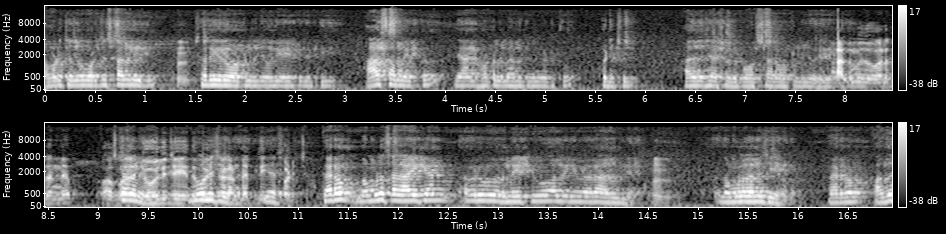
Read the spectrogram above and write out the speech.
അവിടെ ചെന്ന് കുറച്ച് സ്ട്രഗിൾ ചെയ്തു ചെറിയൊരു ഹോട്ടലിൽ ജോലിയായിട്ട് കിട്ടി. ആ സമയത്ത് ഞാൻ ഹോട്ടൽ മാനേജ്മെന്റ് എടുത്തു പഠിച്ചു. അതിനുശേഷം ഒരു ഫോർ സ്റ്റാർ ഹോട്ടലിൽ ജോലി ചെയ്തു. അതും ഇതുപോലെ തന്നെ ജോലി ചെയ്ത് പൈസ കണ്ടെത്തി പഠിച്ചു. കാരണം നമ്മൾ സഹായിക്കാൻ ഒരു റിലേറ്റീവോ അല്ലെങ്കിൽ വേറെ ആരുമില്ല. നമ്മൾ തന്നെ ചെയ്യണം. കാരണം അത്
